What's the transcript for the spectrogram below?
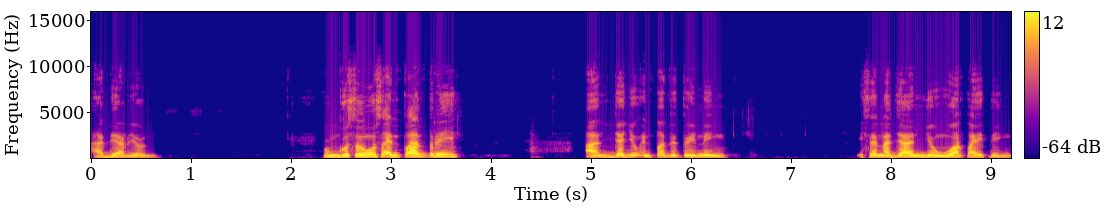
Hadyar yon. Kung gusto mo sa infantry, andyan yung infantry training. Isa na dyan yung war fighting.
